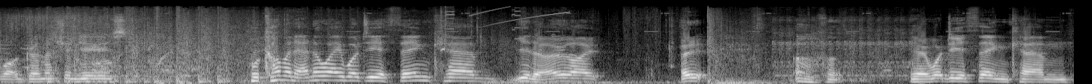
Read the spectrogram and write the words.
what gun I should use. Well, comment anyway, what do you think? Um, you know, like... Oh, fuck. Yeah, what do you think? Um,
